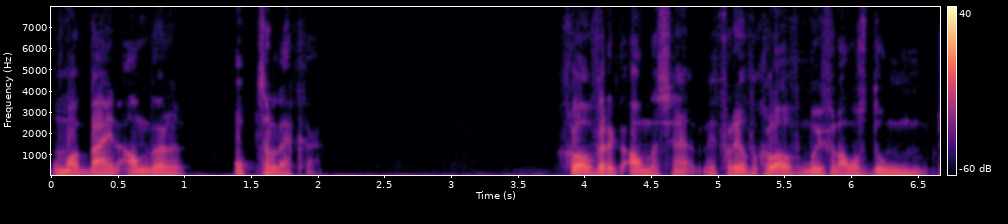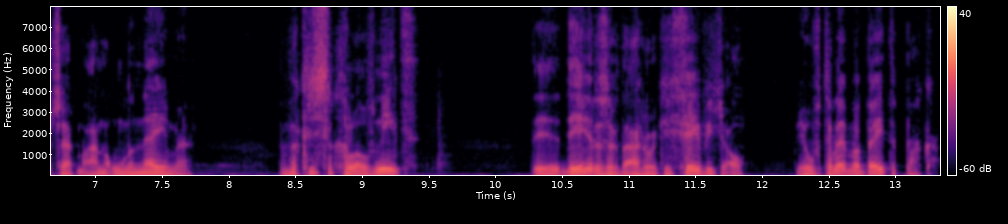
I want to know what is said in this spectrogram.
om dat bij een ander op te leggen. Geloof werkt anders. Hè? Voor heel veel geloven moet je van alles doen, zeg maar, en ondernemen. Maar bij christelijk geloof niet. De, de Heer zegt eigenlijk, ik geef het je al. Je hoeft alleen maar beter te pakken.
